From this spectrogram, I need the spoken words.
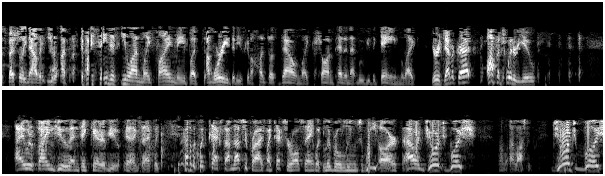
especially now that Elon. if I say this, Elon might find me, but I'm worried that he's going to hunt us down like Sean Penn in that movie, The Game. Like, you're a Democrat? Off of Twitter, you. I will find you and take care of you. Yeah, exactly. A couple of quick texts. I'm not surprised. My texts are all saying what liberal loons we are. Our George Bush. Oh, I lost it. George Bush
